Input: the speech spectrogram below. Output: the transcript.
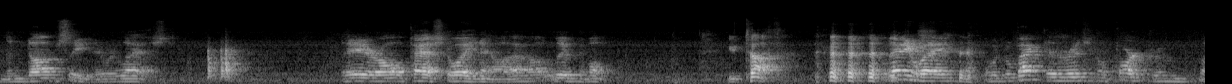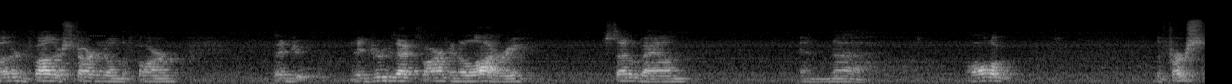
and then Dom C., they were last. They are all passed away now, I outlived them all. You're tough. But anyway, we'll go back to the original part from mother and father started on the farm. They drew, they drew that farm in a lottery, settled down, and, uh, all of the first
